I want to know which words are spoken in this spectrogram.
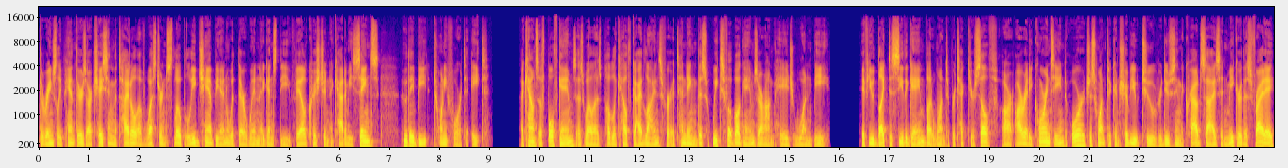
The Rangeley Panthers are chasing the title of Western Slope League champion with their win against the Vail Christian Academy Saints, who they beat 24 to 8. Accounts of both games, as well as public health guidelines for attending this week's football games, are on page 1B. If you'd like to see the game but want to protect yourself, are already quarantined, or just want to contribute to reducing the crowd size in Meeker this Friday,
